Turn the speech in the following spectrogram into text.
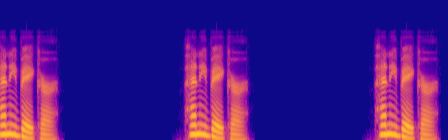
Penny Baker. Penny Baker. Penny Baker.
